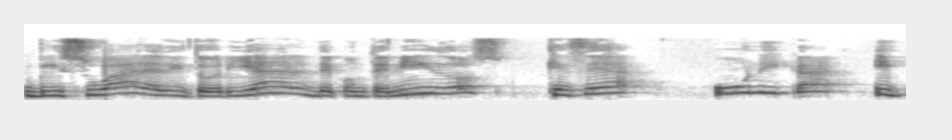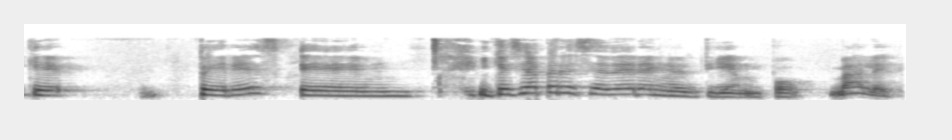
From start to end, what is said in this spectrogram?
visual, editorial, de contenidos que sea única y que, eh, y que sea perecedera en el tiempo, ¿vale?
